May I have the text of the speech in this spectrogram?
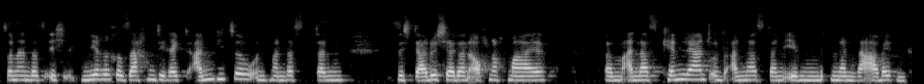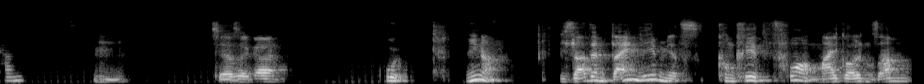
sondern dass ich mehrere Sachen direkt anbiete und man das dann sich dadurch ja dann auch nochmal ähm, anders kennenlernt und anders dann eben miteinander arbeiten kann. Mhm. Sehr, sehr geil. Cool. Nina, wie sah denn dein Leben jetzt konkret vor My Golden Sun,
